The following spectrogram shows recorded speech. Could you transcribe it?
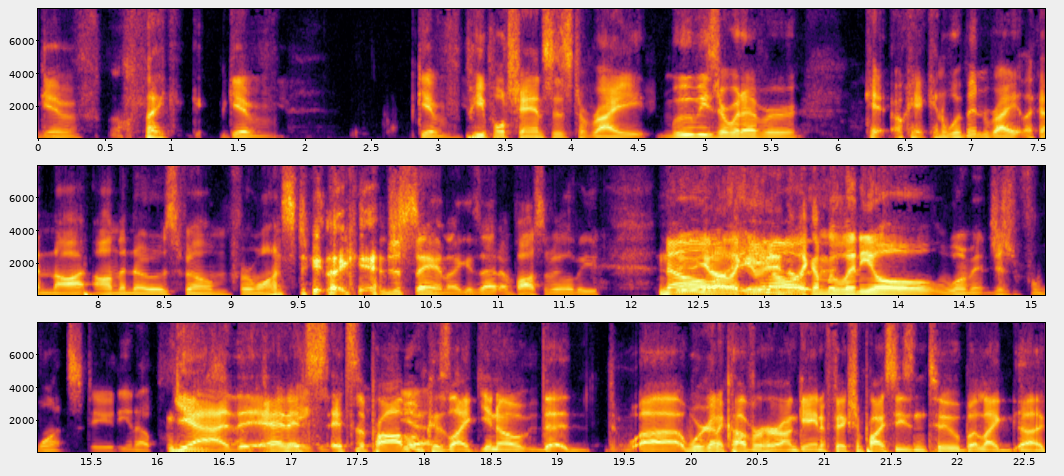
give like give give people chances to write movies or whatever. Can, okay, can women write like a not on the nose film for once? Dude, like I'm just saying, like, is that a possibility? No, you know, like, you know, like a millennial woman just for once, dude. You know, yeah, the- and it's begging. it's the problem Yeah. because like you know the uh, we're gonna cover her on Gain of Fiction probably season two, but like uh,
